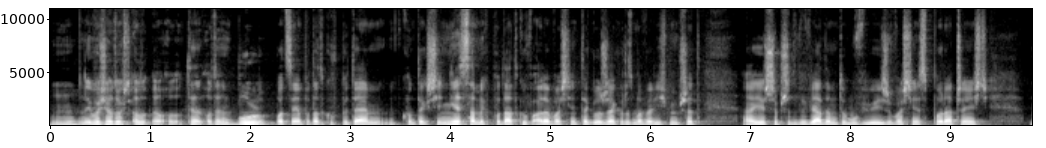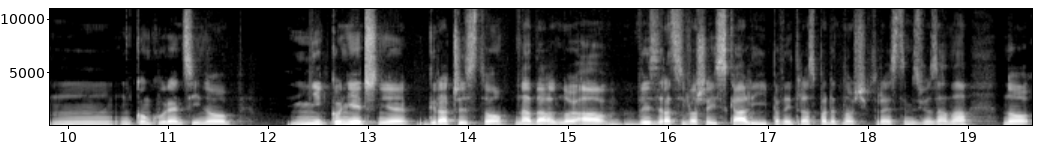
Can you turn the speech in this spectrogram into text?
Mhm. No i właśnie o, to, o, o, ten, o ten ból płacenia podatków pytałem w kontekście nie samych podatków, ale właśnie tego, że jak rozmawialiśmy przed, jeszcze przed wywiadem, to mówiłeś, że właśnie spora część mm, konkurencji no, niekoniecznie gra czysto nadal, no a Wy z racji Waszej skali i pewnej transparentności, która jest z tym związana, no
